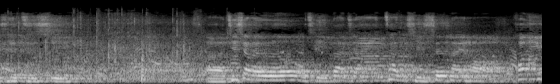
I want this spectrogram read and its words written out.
谢芝溪。呃，接下来呢，我请大家站起身来，好，欢迎。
